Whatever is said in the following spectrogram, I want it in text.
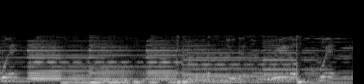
quick. Let's do this real quick.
